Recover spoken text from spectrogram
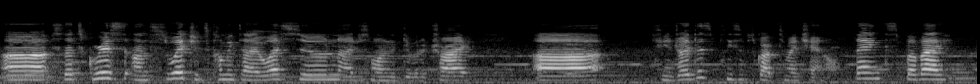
Uh, so that's Gris on Switch. It's coming to iOS soon. I just wanted to give it a try. Uh, if you enjoyed this, please subscribe to my channel. Thanks. Bye-bye.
